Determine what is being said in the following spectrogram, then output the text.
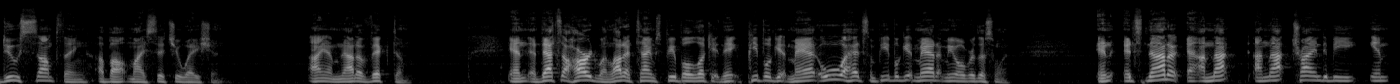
do something about my situation. I am not a victim. And, and that's a hard one. A lot of times people look at they, people get mad. Oh, I had some people get mad at me over this one. And it's not a I'm not I'm not trying to be in,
